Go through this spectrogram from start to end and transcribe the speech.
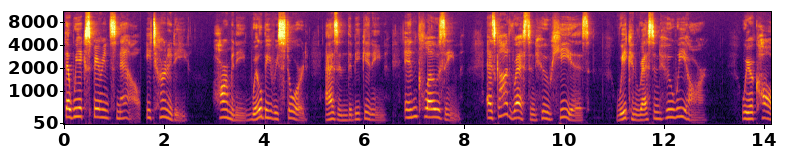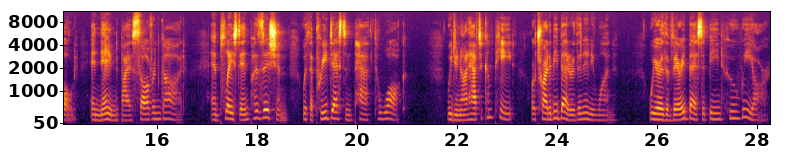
that we experience now. Eternity, harmony will be restored as in the beginning. In closing, as God rests in who He is, we can rest in who we are. We are called and named by a sovereign God and placed in position with a predestined path to walk. We do not have to compete or try to be better than anyone. We are the very best at being who we are.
